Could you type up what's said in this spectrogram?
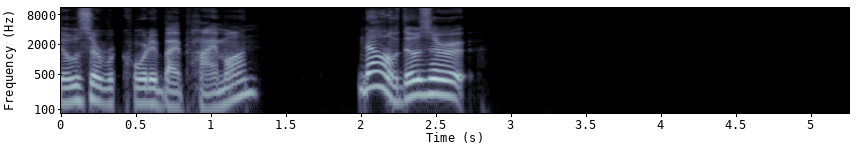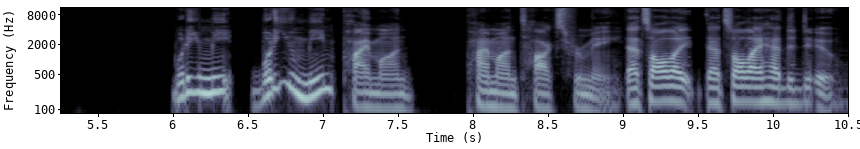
Those are recorded by Paimon? No, those are... What do you mean? What do you mean Paimon Paimon talks for me. That's all I that's all I had to do.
